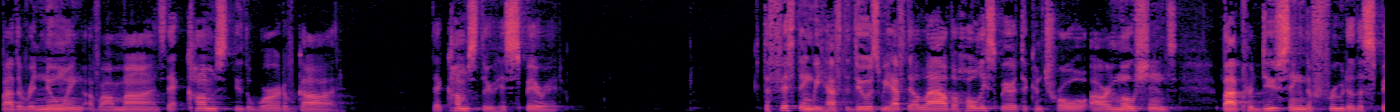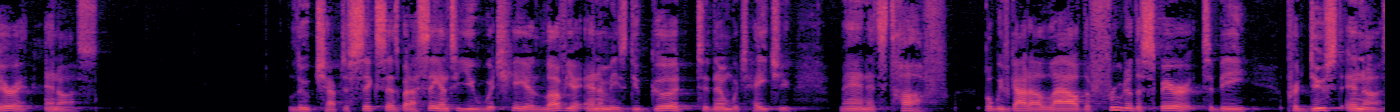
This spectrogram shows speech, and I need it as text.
by the renewing of our minds. That comes through the Word of God that comes through His Spirit. The fifth thing we have to do is we have to allow the Holy Spirit to control our emotions by producing the fruit of the Spirit in us. Luke chapter 6 says, But I say unto you which hear, love your enemies, do good to them which hate you. Man, it's tough, but we've got to allow the fruit of the Spirit to be produced in us.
